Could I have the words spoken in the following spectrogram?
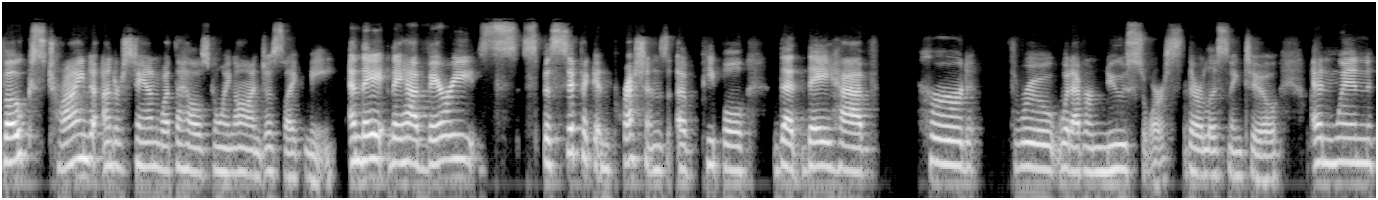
folks trying to understand what the hell is going on just like me and they they have very specific impressions of people that they have heard through whatever news source they're listening to and when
